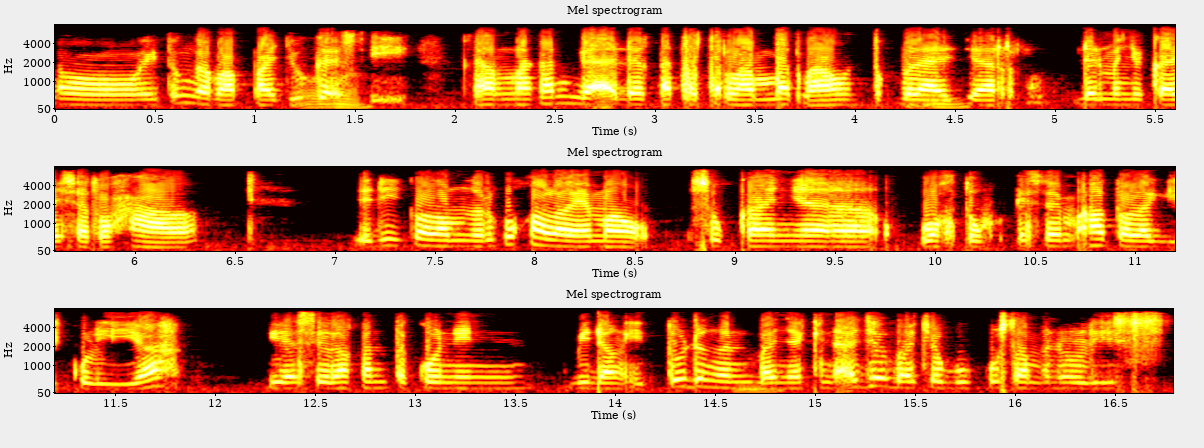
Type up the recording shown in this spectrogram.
Oh, itu nggak apa-apa juga oh. sih, karena kan nggak ada kata terlambat lah untuk hmm. belajar hmm. dan menyukai satu hal. Jadi kalau menurutku kalau emang sukanya waktu SMA atau lagi kuliah, ya silakan tekunin bidang itu dengan banyakin aja baca buku sama nulis.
